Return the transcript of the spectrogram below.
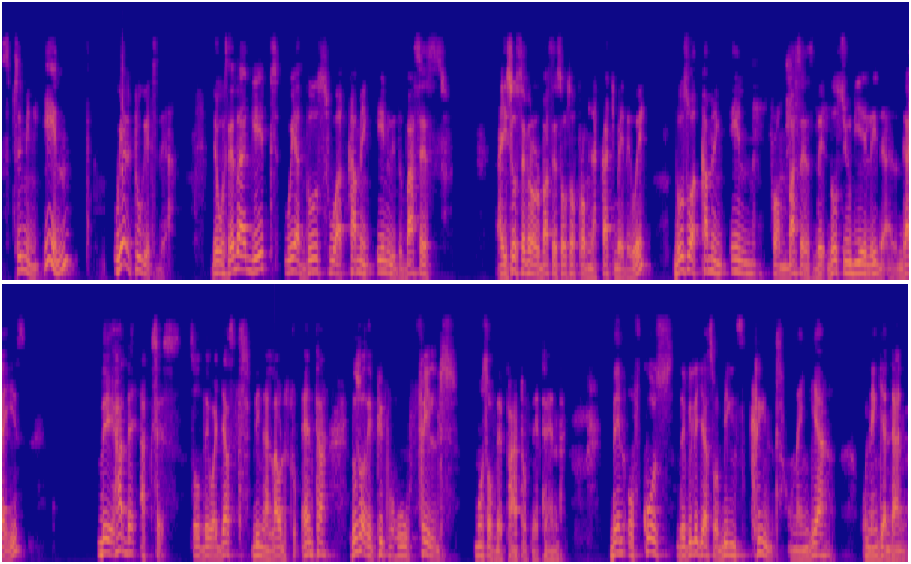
streaming in, we had two gates there. There was the other gate where those who are coming in with buses, I saw several buses also from Nyakach, by the way. Those who are coming in from buses, those UDA leader guys, they had the access. So they were just being allowed to enter. Those were the people who filled most of the part of the tent. Then, of course, the villagers were being screened. Unaingia, unaingia ndani.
